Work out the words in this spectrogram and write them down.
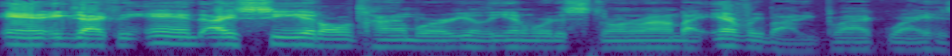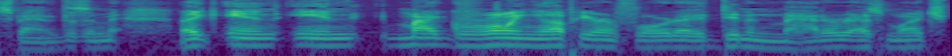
and exactly, and I see it all the time where you know the N word is thrown around by everybody, black, white, Hispanic. Doesn't like in in my growing up here in Florida, it didn't matter as much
